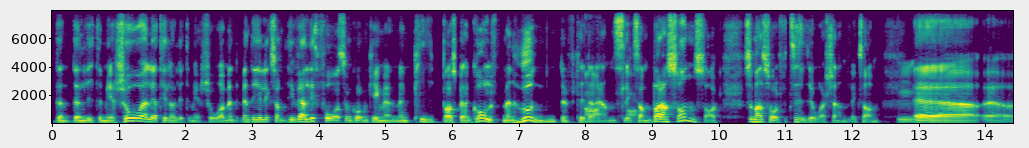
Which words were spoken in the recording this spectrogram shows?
den, den, lite mer så eller jag tillhör lite mer så. Men, men det, är liksom, det är väldigt få som går omkring med, med en pipa och spelar golf med en hund nu för tiden ja, ens. Liksom. Ja. Bara en sån sak som man såg för tio år sedan. Liksom. Mm. Eh, eh,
